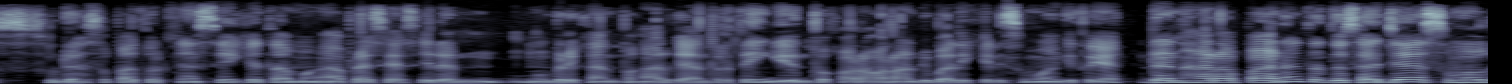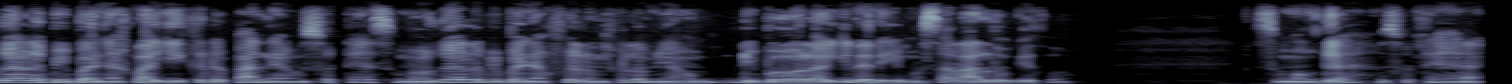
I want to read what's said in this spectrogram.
sudah sepatutnya sih kita mengapresiasi dan memberikan penghargaan tertinggi untuk orang-orang di balik ini semua gitu ya. Dan harapannya tentu saja semoga lebih banyak lagi ke depannya maksudnya semoga lebih banyak film-film yang dibawa lagi dari masa lalu gitu. Semoga maksudnya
